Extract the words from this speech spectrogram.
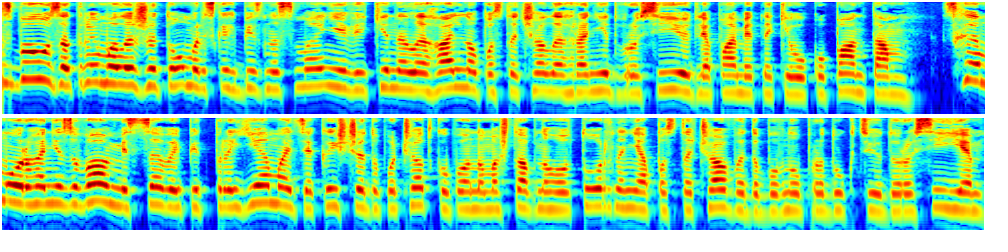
СБУ затримали житомирських бізнесменів, які нелегально постачали граніт в Росію для пам'ятників окупантам. Схему організував місцевий підприємець, який ще до початку повномасштабного вторгнення постачав видобувну продукцію до Росії.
